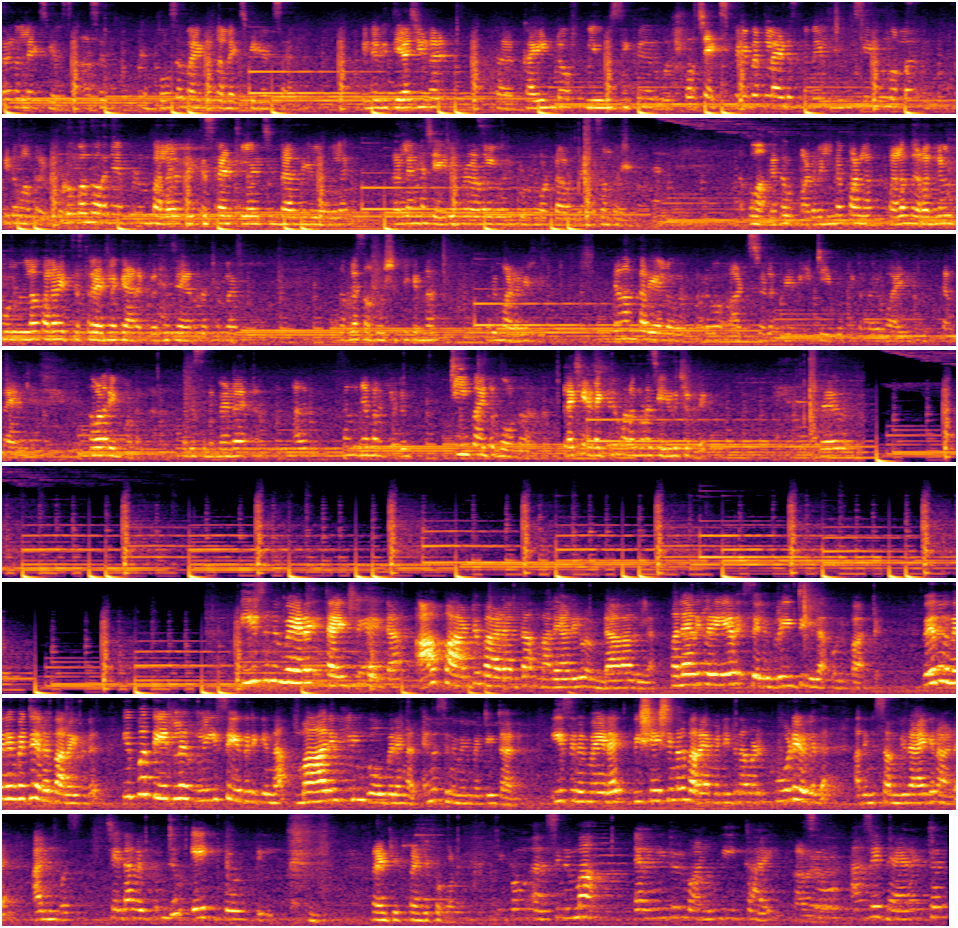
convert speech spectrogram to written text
വളരെ നല്ല experience as A composer ഭയങ്കര നല്ല എക്സ്പീരിയൻസ് ആയിരുന്നു. പിന്നെ വിദ്യാജിയുടെ കൈൻഡ് ഓഫ് മ്യൂസിക് കുറച്ച് എക്സ്പെരിമെന്റൽ ആയിട്ട് സിനിമയിൽ യൂസ് ചെയ്തു എന്നുള്ള ഇത് മാത്രമേ കുടുംബം എന്ന് പറഞ്ഞാൽ എപ്പോഴും പല വ്യത്യസ്തമായിട്ടുള്ള ചിന്താഗതികളുള്ള അവരെല്ലാം ചേരുമ്പോഴാണല്ലോ ഒരു കുടുംബം ഉണ്ടാവുന്നത്. സന്തോഷമാണ് അപ്പോൾ അങ്ങനത്തെ മഴവിലിന്റെ പല പല നിറങ്ങൾ പോലുള്ള പല വ്യത്യസ്തമായിട്ടുള്ള ക്യാരക്ടേഴ്സ് ചേർന്നിട്ടുള്ള നമ്മളെ സന്തോഷിപ്പിക്കുന്ന ഒരു മഴവിൽ. ഞാൻ നമുക്കറിയാലോ ഒരു ആർട്ടിസ്റ്റുടെ മീറ്റ് ചെയ്ത് കിട്ടുന്ന ഒരു വായിക്കും എന്തായിരിക്കും? വളരെ ഇമ്പോർട്ടന്റ് ആണ്. ഒരു സിനിമയുടെ അത് ഞാൻ പറഞ്ഞു ഒരു ടീമായിട്ട് പോകുന്നതാണ് ഇടയ്ക്ക് ഇടയ്ക്ക് ഒരു പടം കൂടെ ചെയ്തിട്ടുണ്ട്. അത് ഈ സിനിമയുടെ ടൈറ്റിൽ കേട്ടാൽ ആ പാട്ട് പാടാത്ത മലയാളികൾ ഉണ്ടാവാറില്ല. മലയാളികൾ ഏറെ സെലിബ്രേറ്റ് ചെയ്ത ഒരു പാട്ട്. വേറെ ഒന്നിനെ പറ്റിയല്ല പറയുന്നത്? ഇപ്പൊ തിയേറ്ററിൽ റിലീസ് ചെയ്തിരിക്കുന്ന മാരിവില്യൻ ഗോപുരങ്ങൾ എന്ന സിനിമയെ പറ്റിയിട്ടാണ്. ഈ സിനിമയുടെ വിശേഷങ്ങൾ പറയാൻ വേണ്ടിയിട്ട് നമ്മുടെ കൂടെയുള്ളത് അതിന്റെ സംവിധായകനാണ് അനുബോസ് ബോസ്. ചേട്ടാ വെൽക്കം ടു ഇപ്പം സിനിമ ഇറങ്ങിയിട്ട് ഒരു വൺ വീക്ക് ആയി. സോ ആസ് എ ഡയറക്ടർ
